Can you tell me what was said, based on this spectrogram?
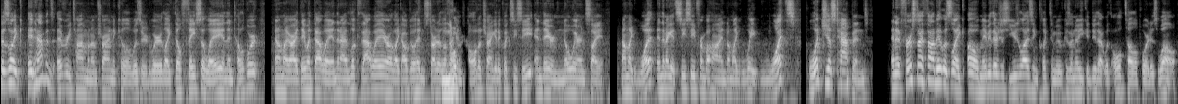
Because like it happens every time when I'm trying to kill a wizard, where like they'll face away and then teleport, and I'm like, all right, they went that way, and then I look that way, or like I'll go ahead and start a Nope. nope. call to try and get a quick CC, and they are nowhere in sight. And I'm like, what? And then I get CC'd from behind. I'm like, wait, what? What just happened? And at first I thought it was like, oh, maybe they're just utilizing click to move because I know you could do that with old teleport as well.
